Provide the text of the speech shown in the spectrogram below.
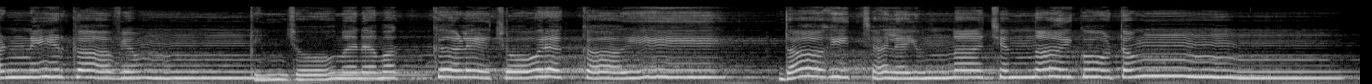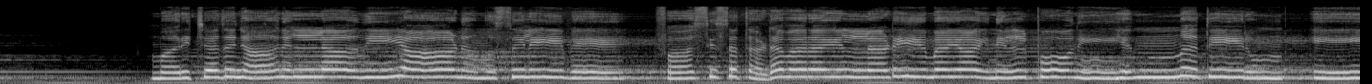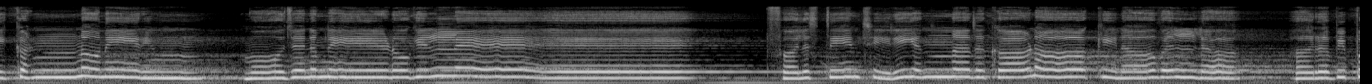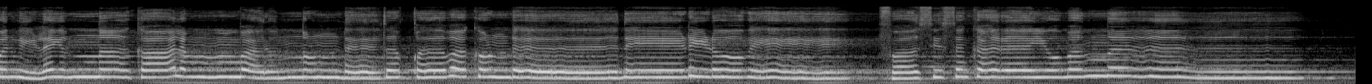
കണ്ണീർ കാവ്യം. പിഞ്ചോമന മക്കളെ ചോരക്കായി ദാഹിച്ചലയുന്ന ചെന്നായി കൂട്ടം. മരിച്ചത് ഞാനല്ല നീയാണ് മുസ്ലിമേ. ഫാസിസ തടവറയിൽ അടിമയായി നിൽപ്പോ നീ എന്ന് തീരും ഈ കണ്ണുനീരും മോചനം നേടുകില്ലേ? ഫലസ്തീൻ ചിരിയെന്നത് കാണാക്കിനാവല്ല. അറബിപ്പൻ വിളയുന്ന കാലം വരുന്നുണ്ട്. തക്കവ കൊണ്ട് നേടിടുവേ. ഫാസിസം കരയുമെന്ന്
